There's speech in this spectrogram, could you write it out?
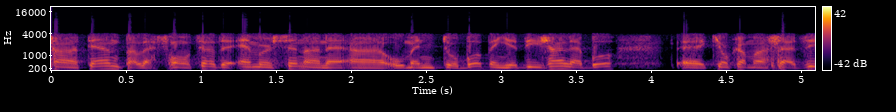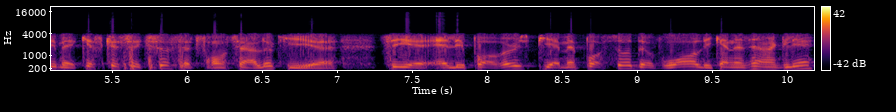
centaines par la frontière de Emerson au Manitoba, ben il y a des gens là-bas euh, qui ont commencé à dire mais qu'est-ce que c'est que ça cette frontière-là qui, euh, tu sais, elle est poreuse, puis elle aimait pas ça de voir les Canadiens anglais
